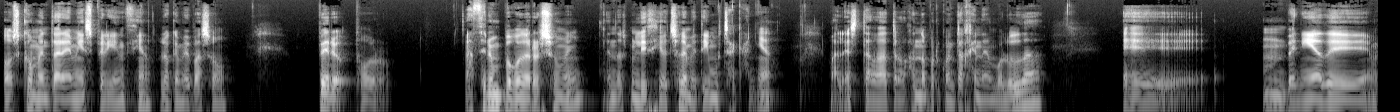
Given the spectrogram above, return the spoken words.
Os comentaré mi experiencia, lo que me pasó pero por hacer un poco de resumen, en 2018 le metí mucha caña, ¿vale? Estaba trabajando por cuenta ajena en Boluda. Eh, venía de,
